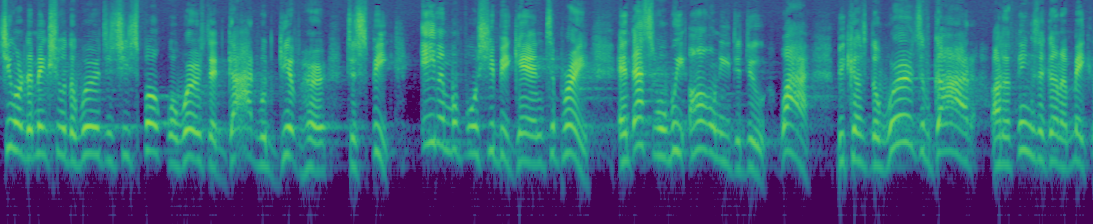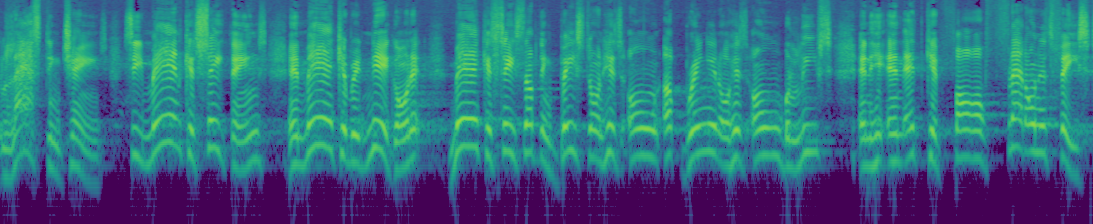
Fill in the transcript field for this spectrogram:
She wanted to make sure the words that she spoke were words that God would give her to speak even before she began to pray. And that's what we all need to do. Why? Because the words of God are the things that are going to make lasting change. See, man can say things and man can renege on it. Man can say something based on his own upbringing or his own beliefs, and, he, and it can fall flat on his face.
